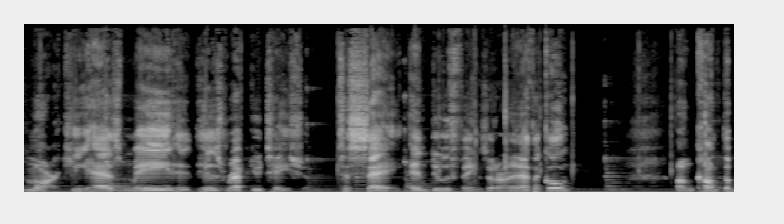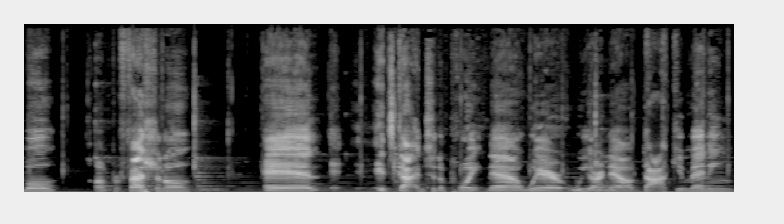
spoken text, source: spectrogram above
mark. He has made his reputation to say and do things that are unethical, uncomfortable, unprofessional, and it's gotten to the point now where we are now documenting,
